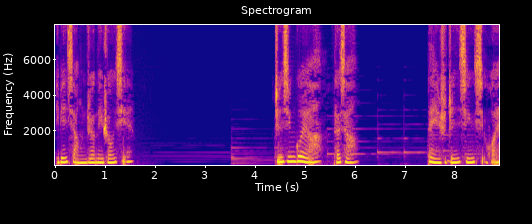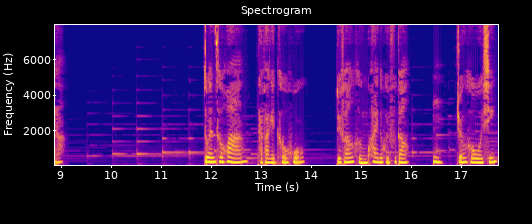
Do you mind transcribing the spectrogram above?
一边想着那双鞋。真心贵啊，他想，但也是真心喜欢呀。做完策划，他发给客户，对方很快的回复道：“嗯，真合我心。”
